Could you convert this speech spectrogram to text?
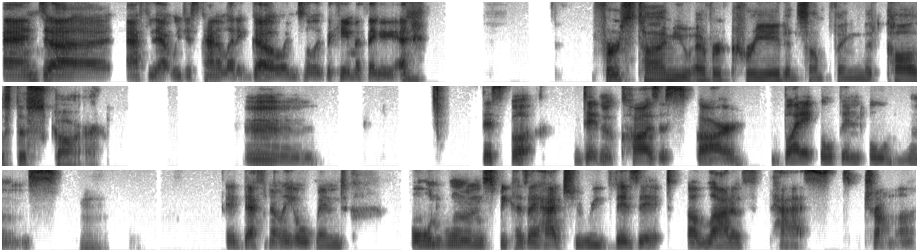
And uh, after that, we just kind of let it go until it became a thing again. First time you ever created something that caused a scar? Mm. This book didn't cause a scar, but it opened old wounds. Mm. It definitely opened old wounds because I had to revisit a lot of past trauma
